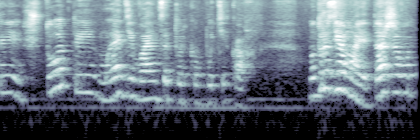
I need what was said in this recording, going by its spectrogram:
ты, что ты, мы одеваемся только в бутиках. Но, друзья мои, даже вот,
